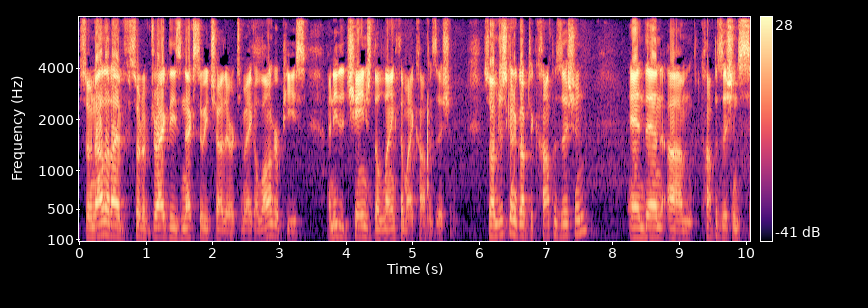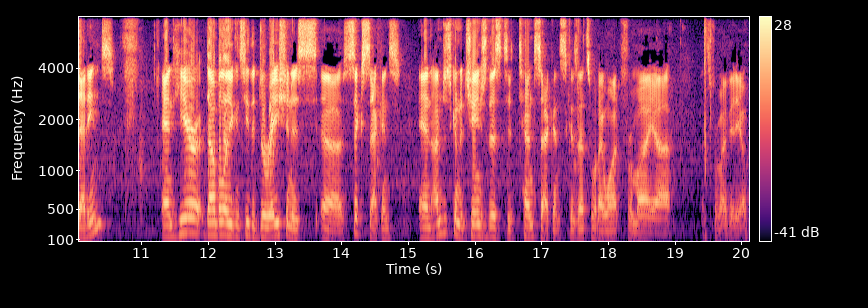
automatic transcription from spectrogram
So now that I've sort of dragged these next to each other to make a longer piece, I need to change the length of my composition. So I'm just going to go up to Composition and then um, Composition Settings. And here down below you can see the duration is uh, 6 seconds And I'm just going to change this to 10 seconds because that's what I want for my uh, that's for my video.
